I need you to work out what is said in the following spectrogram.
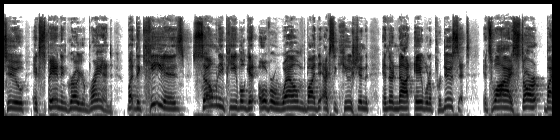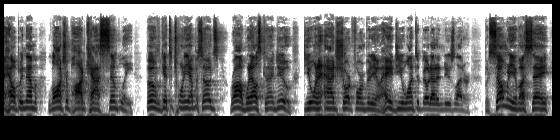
to expand and grow your brand. But the key is so many people get overwhelmed by the execution and they're not able to produce it. It's why I start by helping them launch a podcast simply. Boom, get to 20 episodes. Rob, what else can I do? Do you want to add short form video? Hey, do you want to build out a newsletter? But so many of us say,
